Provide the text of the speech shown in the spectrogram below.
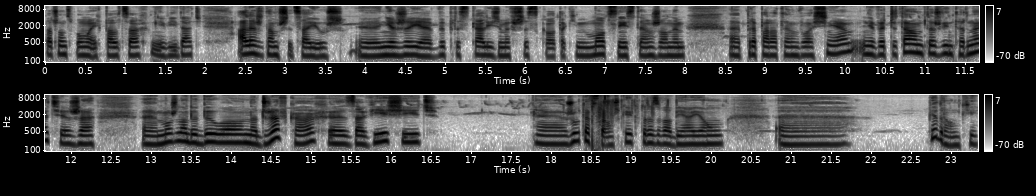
patrząc po moich palcach, nie widać, ale że ta mszyca już e, nie żyje. Wypryskaliśmy wszystko takim mocniej stężonym e, preparatem właśnie. Wyczytałam też w internecie, że można by było na drzewkach zawiesić żółte wstążki, które zwabiają e, biedronki.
